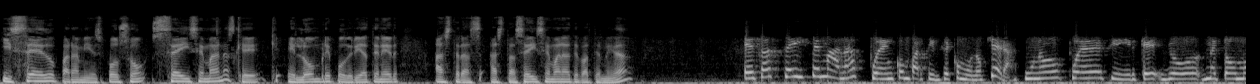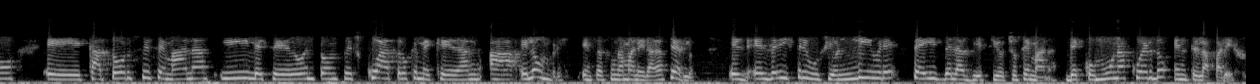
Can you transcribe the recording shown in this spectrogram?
y cedo para mi esposo seis semanas, que, que el hombre podría tener hasta, hasta seis semanas de paternidad. Esas seis semanas pueden compartirse como uno quiera. Uno puede decidir que yo me tomo eh, 14 semanas y le cedo entonces cuatro que me quedan a el hombre. Esa es una manera de hacerlo. Es, es de distribución libre seis de las 18 semanas, de común acuerdo entre la pareja.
